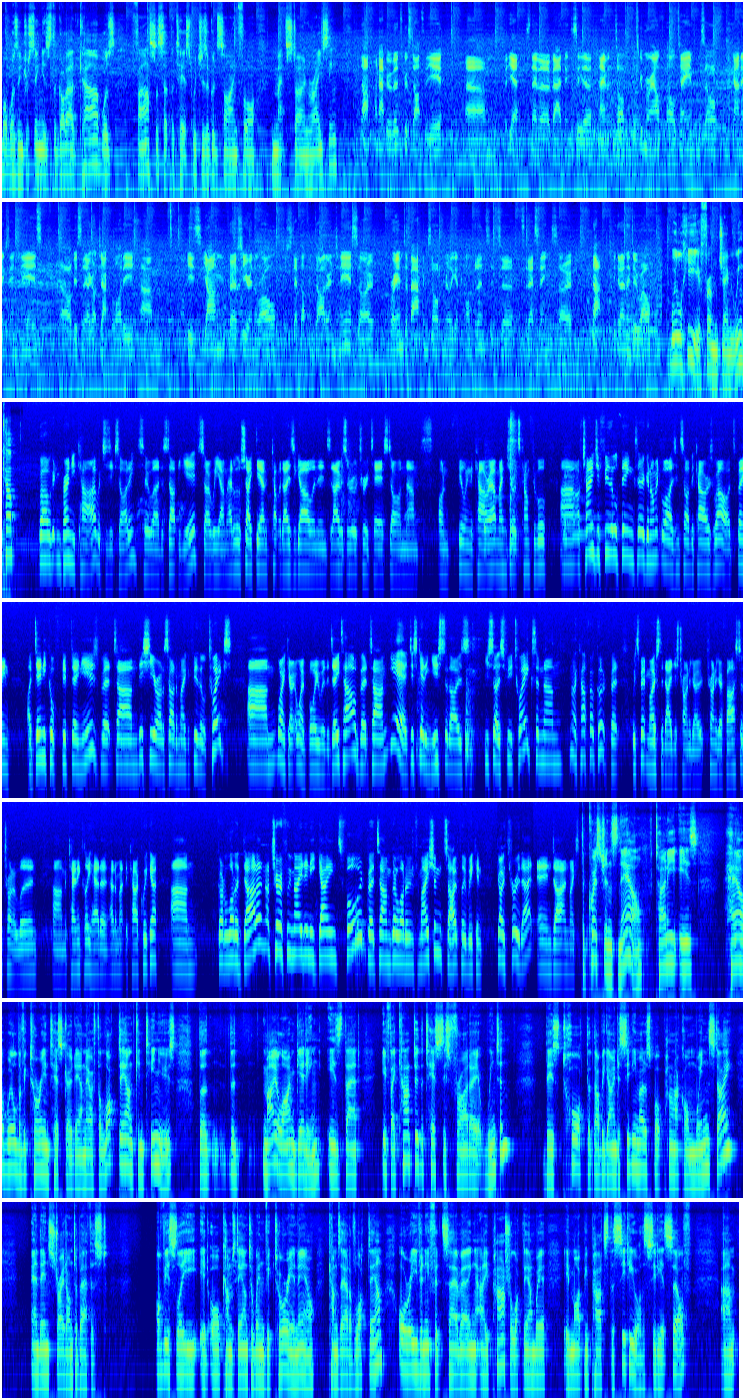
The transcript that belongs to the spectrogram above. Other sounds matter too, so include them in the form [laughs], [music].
what was interesting is the Goddard car was fastest at the test, which is a good sign for Matt Stone Racing. No, I'm happy with it. It's a good start to the year. Um, but yeah, it's never a bad thing to see the name at the top. It's good morale for the whole team, for myself, mechanics, engineers. Uh, obviously, I got Jack Bellotti. Um, he's young, first year in the role, just stepped up from data engineer. So for him to back himself and really get the confidence, it's, uh, it's the best thing. So, nah, he can only do well. We'll hear from Jamie Whincup. Well, we're getting a brand new car, which is exciting to uh, to start the year. So we um, had a little shakedown a couple of days ago, and then today was a real true test on um, on feeling the car out, making sure it's comfortable. Uh, I've changed a few little things ergonomic wise inside the car as well. It's been identical for 15 years, but um, this year I decided to make a few little tweaks. Um, won't go, I won't bore you with the detail, but um, yeah, just getting used to those, used to those few tweaks, and um, no, the car felt good. But we spent most of the day just trying to go, trying to go faster, trying to learn uh, mechanically how to how to make the car quicker. Um, got a lot of data. Not sure if we made any gains forward, but um, got a lot of information. So hopefully we can go through that and uh, and make. The questions now, Tony, is how will the Victorian test go down? Now, if the lockdown continues, the the mail I'm getting is that if they can't do the test this Friday at Winton, there's talk that they'll be going to Sydney Motorsport Park on Wednesday and then straight on to Bathurst. Obviously, it all comes down to when Victoria now comes out of lockdown, or even if it's having a partial lockdown where it might be parts of the city or the city itself. Um,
